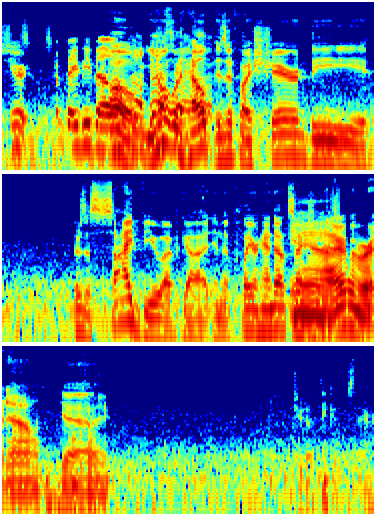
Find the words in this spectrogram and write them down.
You're a baby bell. Oh, you know what would help is if I shared the. There's a side view I've got in the player handout section. Yeah, I remember it now. Yeah. Okay. Shoot, I think it was there.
